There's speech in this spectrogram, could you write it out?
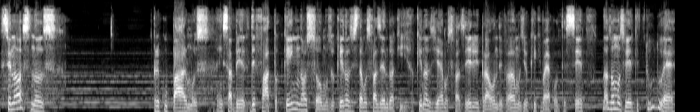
Se nós nos preocuparmos em saber de fato quem nós somos, o que nós estamos fazendo aqui, o que nós viemos fazer e para onde vamos e o que, que vai acontecer, nós vamos ver que tudo é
